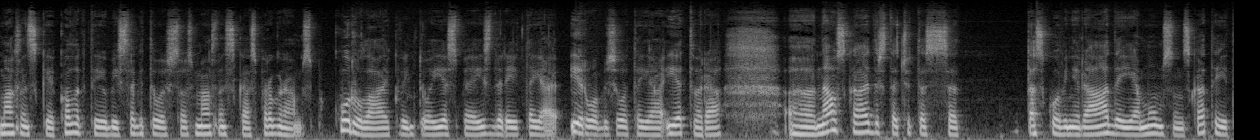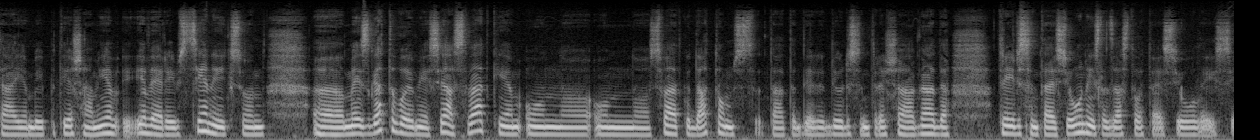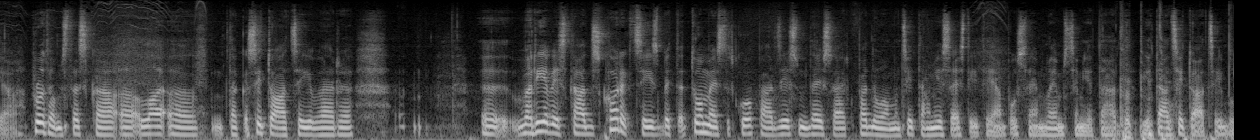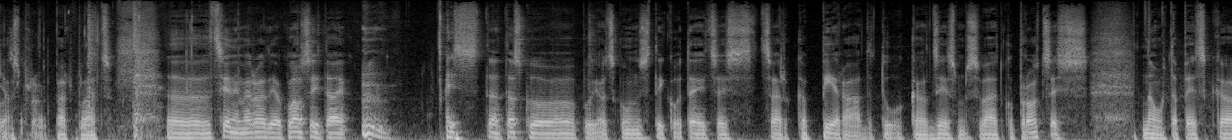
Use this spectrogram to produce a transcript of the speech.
mākslinieckie kolektīvi bija sagatavojuši savas mākslinieckās programmas, kuru laiku viņi to iespēja izdarīt tajā ierobežotajā ietvarā. Nav skaidrs, taču tas tas, ko viņi rādīja mums un skatītājiem, bija patiešām ievērības cienīgs. Un, uh, mēs gatavojamies jā, svētkiem, un, uh, un svētku datums ir 23. gada 30. jūnijas līdz 8. jūlijas. Jā. Protams, tas, ka, uh, la, uh, tā, ka situācija var. Uh, var ieviest kādas korekcijas, bet to mēs kopā ar dziesmu dēļu sērku padomu un citām iesaistītajām pusēm lemsim, ja tāda, tad, ja tāda situācija būs. Jāsprot par plecu. Uh, cienījamie radio klausītāji. Es, tā, tas, ko Pujots kundze tikko teica, es ceru, ka pierāda to, ka dziesmu svētku process nav tāpēc, ka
